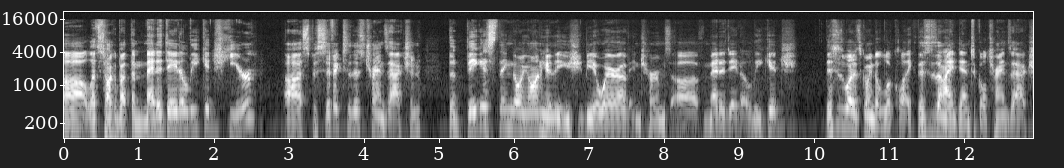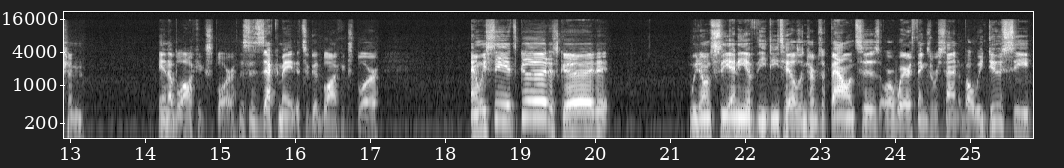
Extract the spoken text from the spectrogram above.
Uh, let's talk about the metadata leakage here, uh, specific to this transaction. The biggest thing going on here that you should be aware of in terms of metadata leakage, this is what it's going to look like. This is an identical transaction in a block explorer. This is Zecmate. It's a good block explorer. And we see it's good, it's good. We don't see any of the details in terms of balances or where things were sent, but we do see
